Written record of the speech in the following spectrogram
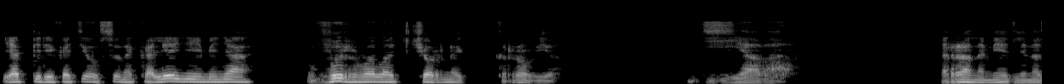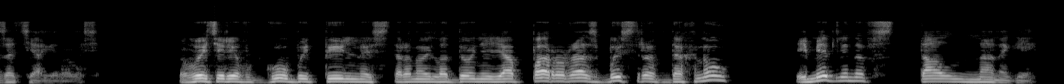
Я перекатился на колени, и меня вырвало черной кровью. Дьявол! Рана медленно затягивалась. Вытерев губы тыльной стороной ладони, я пару раз быстро вдохнул и медленно встал на ноги.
